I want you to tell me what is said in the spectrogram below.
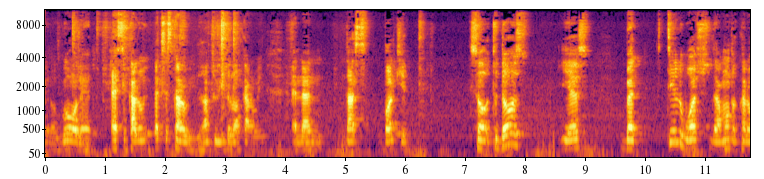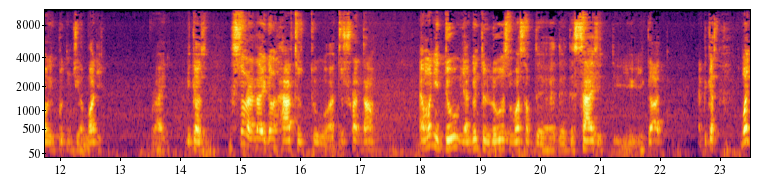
you know go on a excess calorie excess calorie. They have to eat a lot of calorie. And then that's bulking so to those yes but still watch the amount of calorie you put into your body right? Because sooner or later you're gonna have to to uh, to shred down. And when you do, you're going to lose most of the, the, the size you, you, you got. Because when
